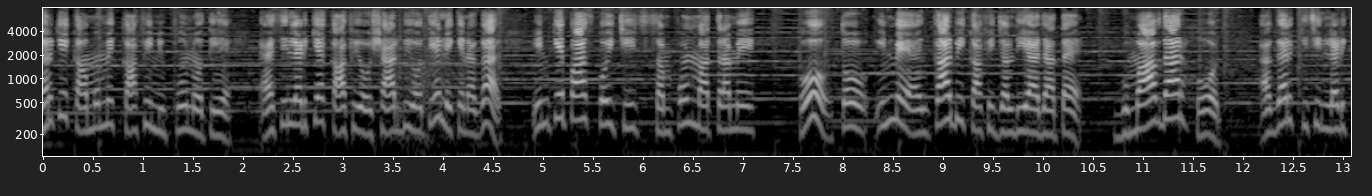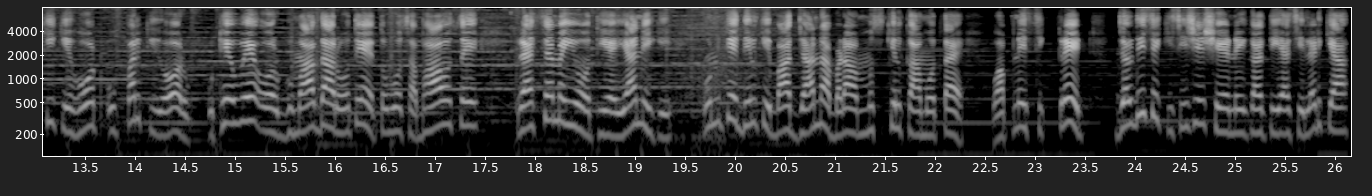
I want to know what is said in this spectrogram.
घर के कामों में काफ़ी निपुण होती हैं। ऐसी लड़कियाँ काफ़ी होशियार भी होती है, लेकिन अगर इनके पास कोई चीज़ संपूर्ण मात्रा में हो तो इनमें अहंकार भी काफ़ी जल्दी आ जाता है। घुमावदार होठ। अगर किसी लड़की के होठ ऊपर की ओर उठे हुए और घुमावदार होते हैं तो वो स्वभाव से रहस्यमयी होती है। यानी कि उनके दिल की बात जानना बड़ा मुश्किल काम होता है। वो अपने सीक्रेट जल्दी से किसी से शेयर नहीं करती। ऐसी लड़कियाँ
